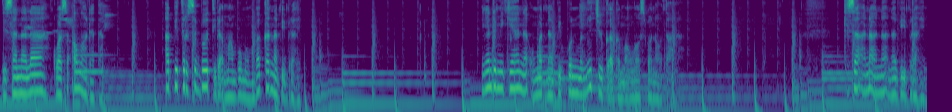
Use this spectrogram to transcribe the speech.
Di sanalah kuasa Allah datang. Api tersebut tidak mampu membakar Nabi Ibrahim. Dengan demikian umat Nabi pun menuju ke agama Allah Subhanahu wa taala. Kisah anak-anak Nabi Ibrahim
